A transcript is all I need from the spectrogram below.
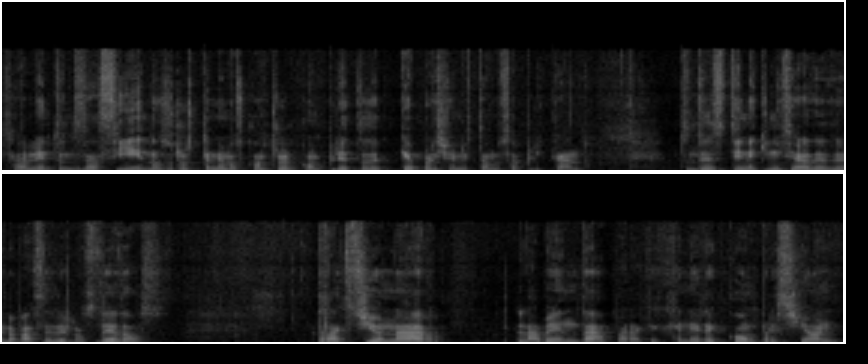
¿Sale? Entonces así nosotros tenemos control completo de qué presión estamos aplicando. Entonces tiene que iniciar desde la base de los dedos, traccionar la venda para que genere compresión.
